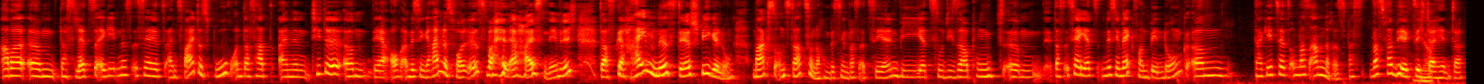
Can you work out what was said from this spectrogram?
Aber ähm, das letzte Ergebnis ist ja jetzt ein zweites Buch und das hat einen Titel, ähm, der auch ein bisschen geheimnisvoll ist, weil er heißt nämlich Das Geheimnis der Spiegelung. Magst du uns dazu noch ein bisschen was erzählen, wie jetzt so dieser Punkt, ähm, das ist ja jetzt ein bisschen weg von Bindung, ähm, da geht's jetzt um was anderes. Was, was verbirgt sich ja. dahinter?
